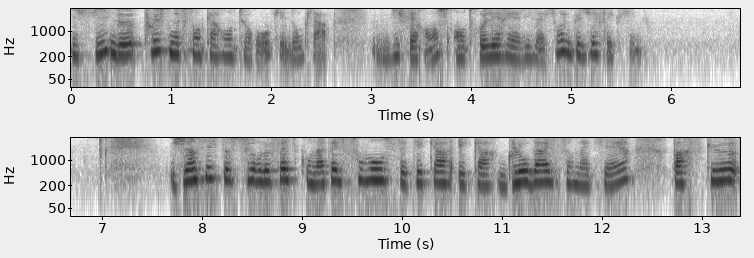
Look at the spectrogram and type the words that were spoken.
ici de plus 940 euros, qui est donc la différence entre les réalisations et le budget flexible. J'insiste sur le fait qu'on appelle souvent cet écart écart global sur matière parce que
